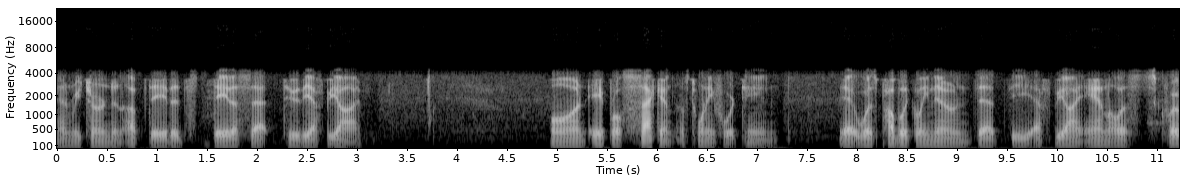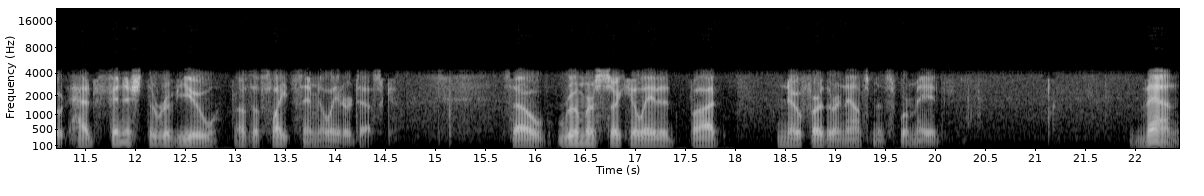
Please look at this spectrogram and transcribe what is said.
and returned an updated data set to the FBI. On April 2nd of 2014, it was publicly known that the FBI analysts, quote, had finished the review of the flight simulator disk. So rumors circulated, but no further announcements were made. Then,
